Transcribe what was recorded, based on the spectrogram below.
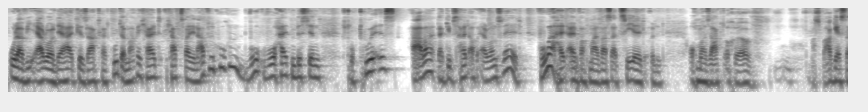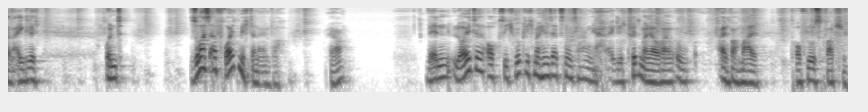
oder wie Aaron, der halt gesagt hat, gut, dann mache ich halt, ich habe zwar den Apfelkuchen, wo, wo halt ein bisschen Struktur ist, aber da gibt es halt auch Aarons Welt, wo er halt einfach mal was erzählt und auch mal sagt, ach ja, was war gestern eigentlich? Und sowas erfreut mich dann einfach. Ja. Wenn Leute auch sich wirklich mal hinsetzen und sagen, ja, eigentlich könnte man ja auch einfach mal drauf losquatschen.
